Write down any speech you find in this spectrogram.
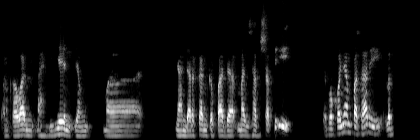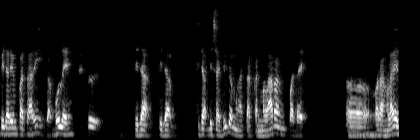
kawan-kawan Nahdiyin yang menyandarkan kepada mazhab Syafi'i Ya, pokoknya empat hari, lebih dari empat hari nggak boleh. Itu tidak tidak tidak bisa juga mengatakan melarang pada uh, orang lain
